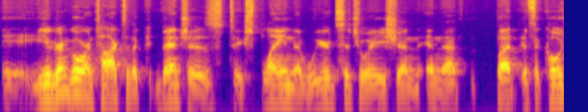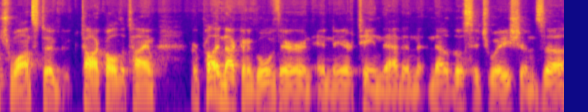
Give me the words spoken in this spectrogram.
you're gonna go over and talk to the benches to explain a weird situation and that. But if the coach wants to talk all the time, we're probably not going to go over there and, and entertain that in, in those situations. Uh,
